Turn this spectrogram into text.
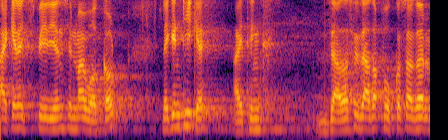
I can experience in my workout लेकिन ठीक है आई थिंक ज़्यादा से ज़्यादा फोकस अगर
